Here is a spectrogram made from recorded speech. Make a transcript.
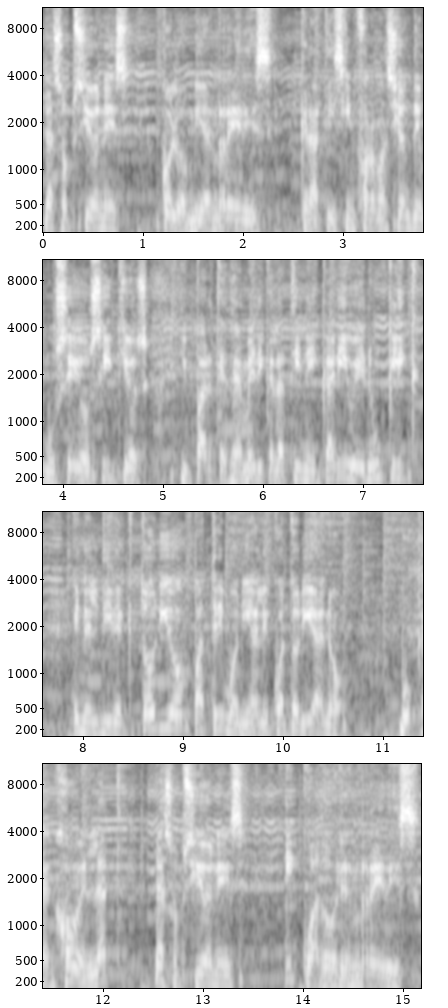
las opciones Colombia en redes. Gratis información de museos, sitios y parques de América Latina y Caribe en un clic en el directorio patrimonial ecuatoriano. Busca en JovenLat las opciones Ecuador en redes.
